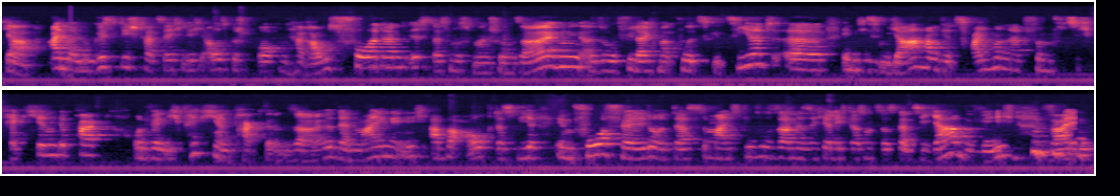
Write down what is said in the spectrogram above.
ja einmal logistisch tatsächlich ausgesprochen herausfordernd ist, das muss man schon sagen. Also vielleicht mal kurz skizziert. Äh, in diesem Jahr haben wir 250 Päckchen gepackt und wenn ich Päckchen packen sage, dann meine ich aber auch, dass wir im Vorfeld, und das meinst du, Susanne, sicherlich, dass uns das ganze Jahr bewegt, weil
